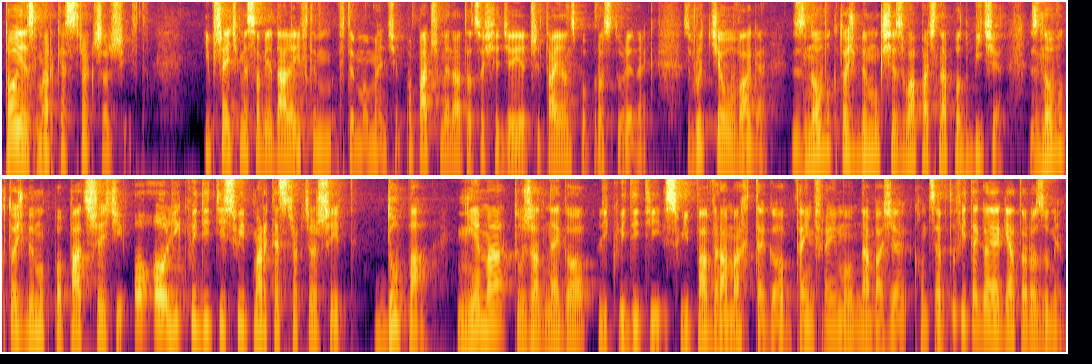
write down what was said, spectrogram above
To jest market structure shift. I przejdźmy sobie dalej w tym, w tym momencie. Popatrzmy na to, co się dzieje, czytając po prostu rynek. Zwróćcie uwagę, znowu ktoś by mógł się złapać na podbicie. Znowu ktoś by mógł popatrzeć i o, o, liquidity sweep, market structure shift. Dupa. Nie ma tu żadnego liquidity sweepa w ramach tego timeframe'u na bazie konceptów i tego, jak ja to rozumiem.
